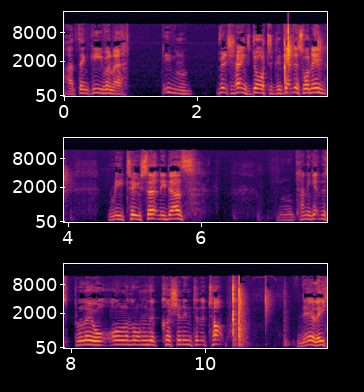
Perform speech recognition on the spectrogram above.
I think even a even Richard Herring's daughter could get this one in. Me too, certainly does. Mm, can he get this blue all along the cushion into the top? Nearly.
